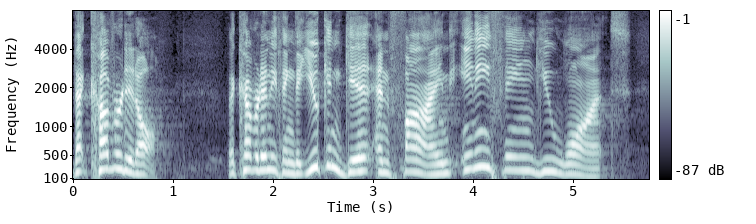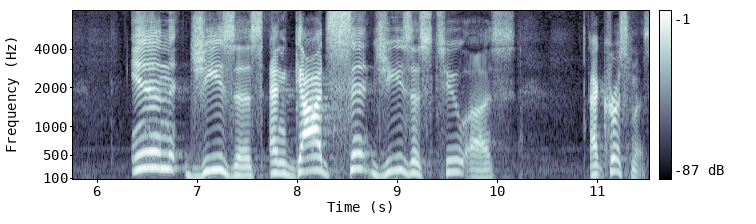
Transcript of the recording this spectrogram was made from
that covered it all, that covered anything, that you can get and find anything you want in Jesus. And God sent Jesus to us at Christmas.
